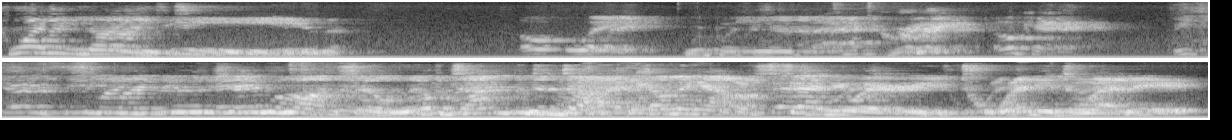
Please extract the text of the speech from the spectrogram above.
2019. Oh, wait, we're pushing that back? Great, okay. Be sure and see my new James Bond film, No Time to Die, coming out February 2020.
